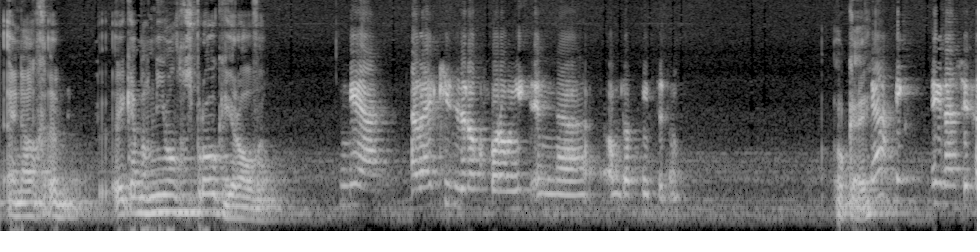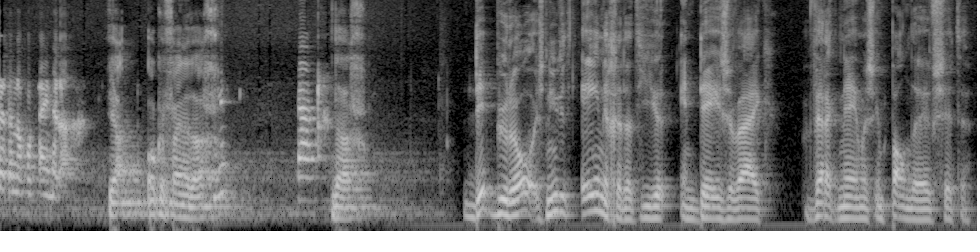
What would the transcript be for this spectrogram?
en dan, eh, ik heb nog niemand gesproken hierover. Ja, en wij kiezen er ook voor om, niet in, eh, om dat niet te doen. Oké. Ja, ik, ik wens u verder nog een fijne dag. Ja, ook een fijne dag. Ja. Dag. Dit bureau is niet het enige dat hier in deze wijk werknemers in panden heeft zitten.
